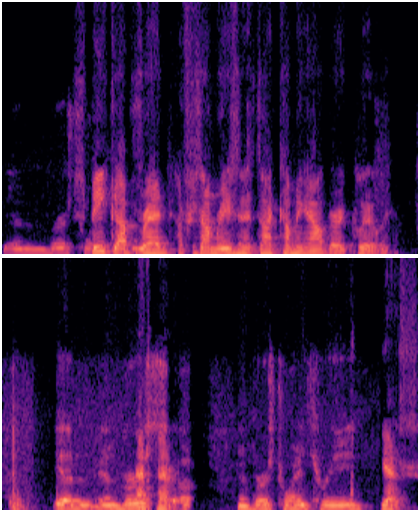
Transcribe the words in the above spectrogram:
in verse Speak up, Fred. For some reason, it's not coming out very clearly. In in verse uh, in verse 23. Yes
